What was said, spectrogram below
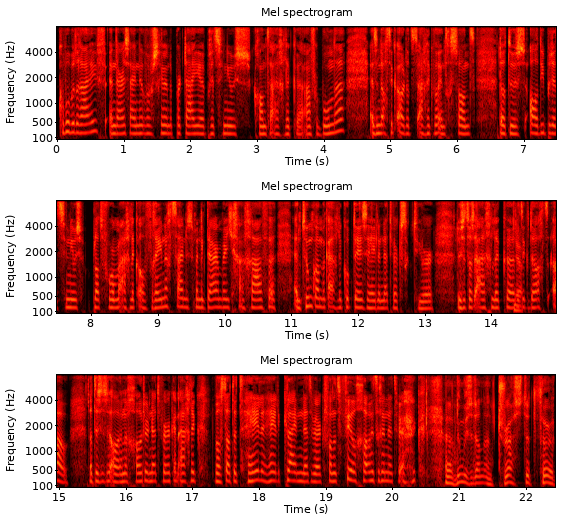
koepelbedrijf. En daar zijn heel veel verschillende partijen, Britse nieuwskranten eigenlijk aan verbonden. En toen dacht ik, oh, dat is eigenlijk wel interessant. Dat dus al die Britse nieuws platformen eigenlijk al verenigd zijn. Dus ben ik daar een beetje gaan graven. En toen kwam ik eigenlijk op deze hele netwerkstructuur. Dus het was eigenlijk uh, ja. dat ik dacht, oh, dat is dus al een groter netwerk. En eigenlijk was dat het hele, hele kleine netwerk van het veel grotere netwerk. En dat noemen ze dan een Trusted Third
